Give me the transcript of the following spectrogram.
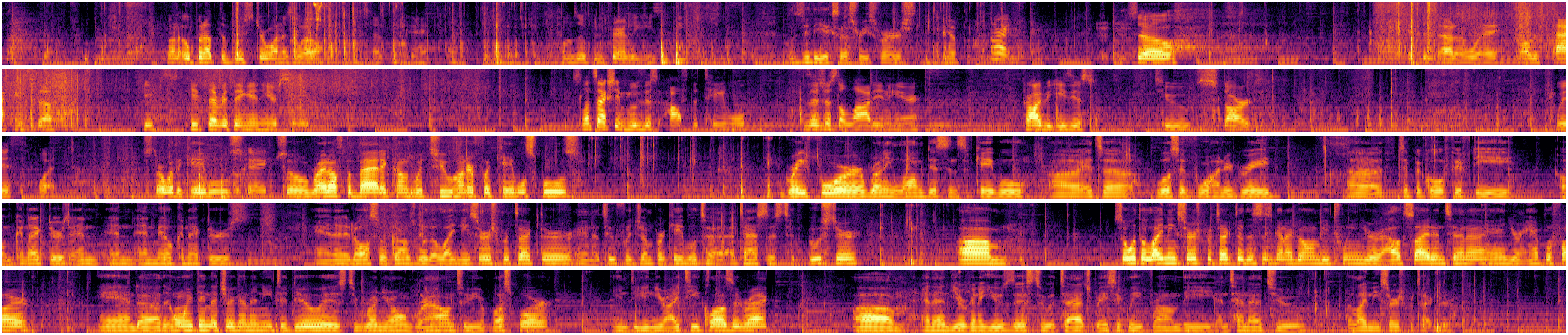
You want to open up the booster one as well? Is that okay? Comes open fairly easily. Let's do the accessories first. Yep. All right. So, this out of the way. All this packing stuff keeps keeps everything in here safe. So let's actually move this off the table because there's just a lot in here. Probably be easiest to start with what? Start with the cables. Okay. So right off the bat, it comes with 200 foot cable spools. Great for running long distance of cable. Uh, it's a Wilson 400 grade, uh, typical 50 ohm connectors and, and, N male connectors. And it also comes with a lightning surge protector and a two foot jumper cable to attach this to the booster. Um, so with the lightning surge protector, this is gonna go in between your outside antenna and your amplifier. And uh, the only thing that you're gonna need to do is to run your own ground to your bus bar into in your IT closet rack. Um, and then you're gonna use this to attach basically from the antenna to the lightning surge protector.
